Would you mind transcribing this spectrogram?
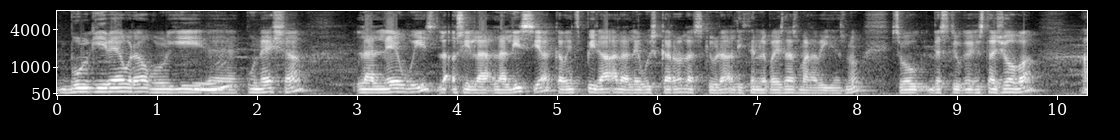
vulgui veure o vulgui eh, conèixer la Lewis, la, o sigui, la- l'Alicia, que va inspirar a la Lewis Carroll a escriure Alicia en el País de les Meravilles, no? Sabeu, descriu que aquesta jove, eh,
